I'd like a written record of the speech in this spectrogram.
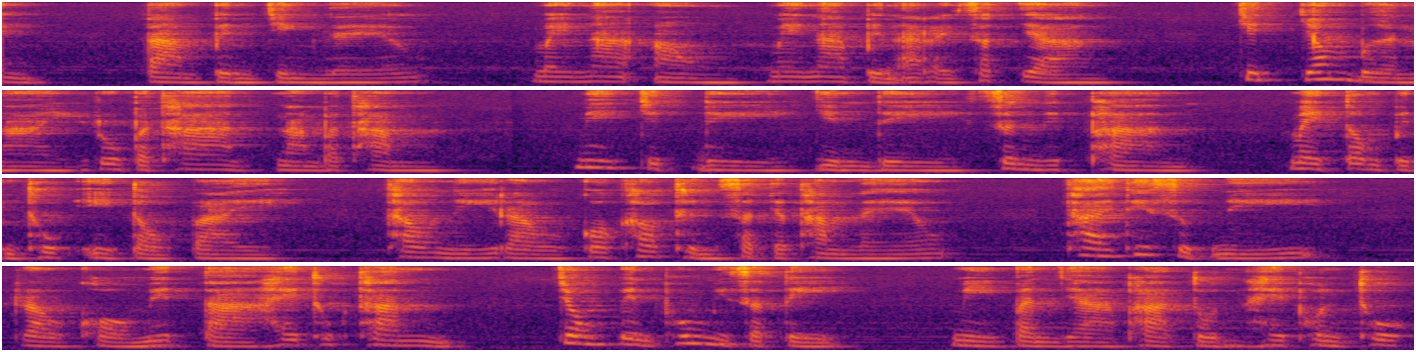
ง ตามเป็นจริงแล้ว ไม่น่าเอาไม่น่าเป็นอะไรสักอย่าง จิตย่อมเบื่อหน่ายรูปธาตุนามธรรม มีจิตดียินดี ซึ่งนิพพาน ไม่ต้องเป็นทุกข์อีกต่อไป เท่านี้เราก็เข้าถึงสัจธรรมแล้ว ท้ายที่สุดนี้ เราขอเมตตาให้ทุกท่าน จงเป็นผู้มีสติ มีปัญญาพาตนให้พ้นทุกข์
